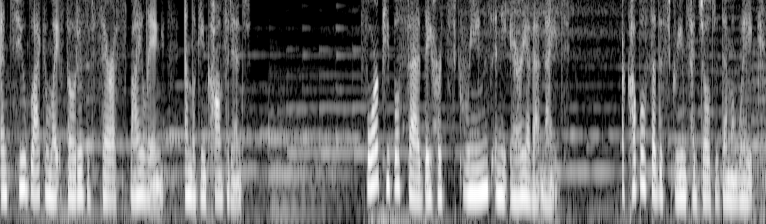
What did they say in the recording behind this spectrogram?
and two black and white photos of Sarah smiling and looking confident. Four people said they heard screams in the area that night. A couple said the screams had jolted them awake,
